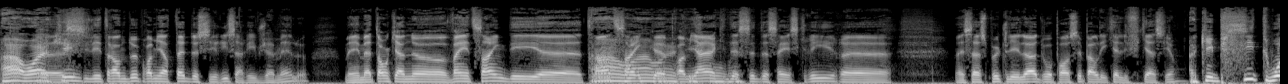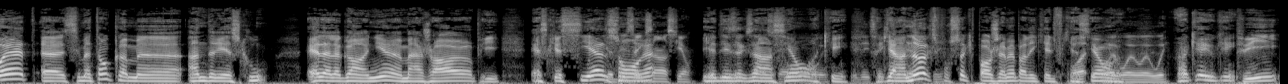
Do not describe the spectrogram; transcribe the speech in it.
Ah ouais, Euh, OK. si les 32 premières têtes de série, ça arrive jamais, là. Mais mettons qu'il y en a 25 des euh, 35 Ah, ouais, euh, ouais, premières qui décident de s'inscrire, euh, mais ça se peut que Léla doit passer par les qualifications. OK, puis si toi, euh, si mettons comme euh, Andreescu, elle, elle a gagné un majeur, puis est-ce que si elle, Il y a des exemptions. Il y a des exemptions, oui, OK. oui. C'est qu'il y en a, c'est pour ça qu'ils passent jamais par les qualifications. Ouais, ouais, ouais. OK, OK. Puis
